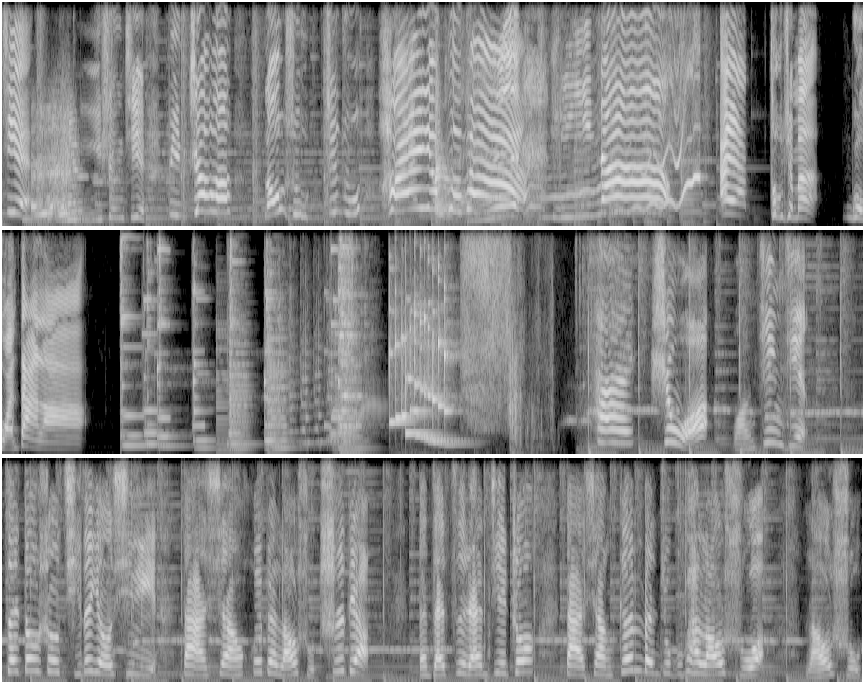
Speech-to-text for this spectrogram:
气。你一生气，比蟑螂、老鼠、蜘蛛还要可怕。李娜，哎呀，同学们，我完蛋啦！嗨是我王静静，在斗兽棋的游戏里，大象会被老鼠吃掉，但在自然界中，大象根本就不怕老鼠，老鼠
